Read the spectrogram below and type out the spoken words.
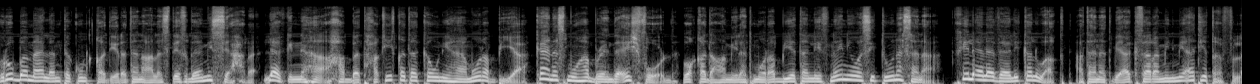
ربما لم تكن قادرة على استخدام السحر لكنها أحبت حقيقة كونها مربية. كان اسمها بريندا إيشفورد وقد عملت مربية ل 62 سنة. خلال ذلك الوقت اعتنت بأكثر من 100 طفل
